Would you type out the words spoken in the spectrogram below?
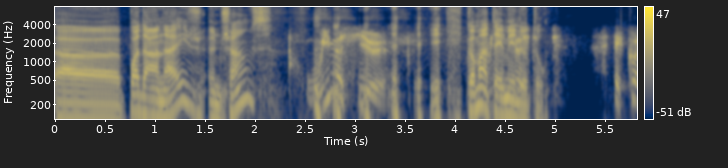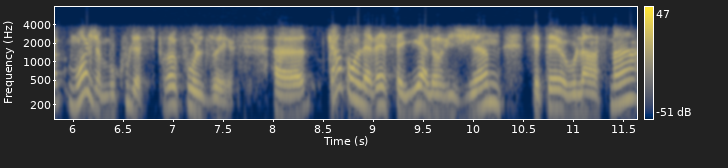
Euh, pas dans la neige, une chance? Oui, monsieur. Comment t'as aimé l'auto? Écoute, moi, j'aime beaucoup la Supra, il faut le dire. Euh, quand on l'avait essayé à l'origine, c'était au lancement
